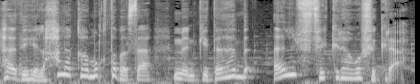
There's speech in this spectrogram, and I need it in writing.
هذه الحلقة مقتبسة من كتاب الفكرة وفكرة.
